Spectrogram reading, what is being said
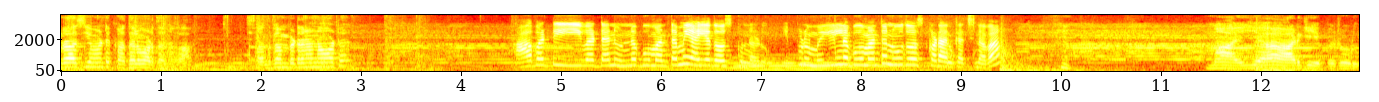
పొలం రాసి ఏమంటే కథలు పడతానగా? సంతకం పెట్టనన్నమాట? ఆ వడ్డీ ఈ వడ్డీ అని ఉన్న భూమి అంతా మీ అయ్య దోసుకున్నాడు. ఇప్పుడు మిగిలిన భూమి అంతా నువ్వు దోసుకోవడానికి వచ్చినావా? మా అయ్య ఆడికి చెప్పేటోడు.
